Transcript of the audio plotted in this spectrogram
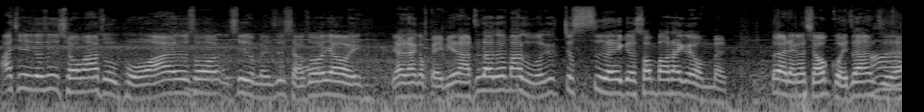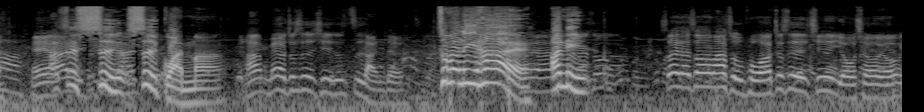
啊，其实就是求妈祖婆啊，就是说其实我们是想说要要来个北边啊，知道这个妈祖婆就就试了一个双胞胎给我们，对啊，两个小鬼这样子，哎呀、啊，是试试管吗？啊没有，就是其实就是自然的。这么厉害啊？你所以才说妈祖婆就是其实有求有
